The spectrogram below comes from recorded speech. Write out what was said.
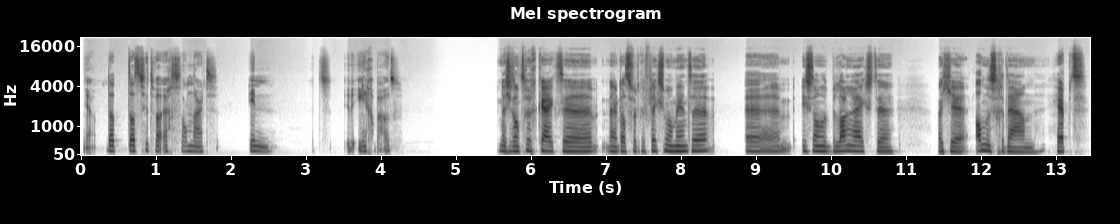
Ja, dat, dat zit wel echt standaard in het ingebouwd. En als je dan terugkijkt uh, naar dat soort reflectiemomenten, is dan het belangrijkste wat je anders gedaan hebt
